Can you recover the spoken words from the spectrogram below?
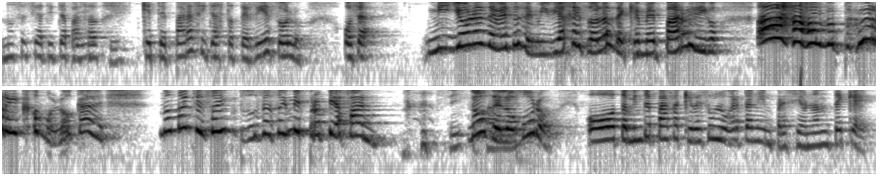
no sé si a ti te ha pasado, que te paras y hasta te ríes solo. O sea, millones de veces en mis viajes solas de que me paro y digo, ¡ay! Me pongo a reír como loca. no manches, soy, o sea, soy mi propia fan. Sí. No, te lo juro. O también te pasa que ves un lugar tan impresionante que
